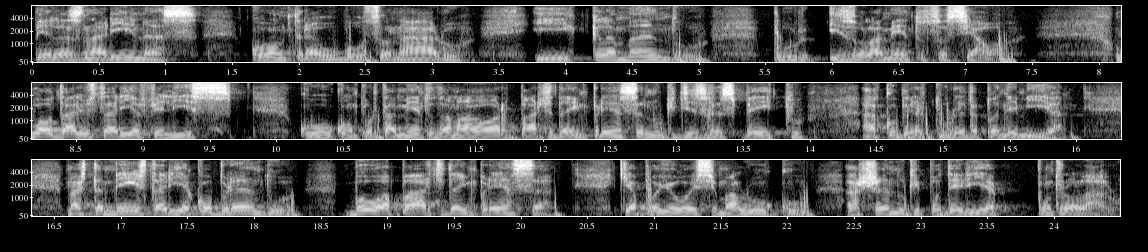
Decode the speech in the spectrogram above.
pelas narinas contra o Bolsonaro e clamando por isolamento social. O Audálio estaria feliz com o comportamento da maior parte da imprensa no que diz respeito à cobertura da pandemia mas também estaria cobrando boa parte da imprensa que apoiou esse maluco achando que poderia controlá-lo.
